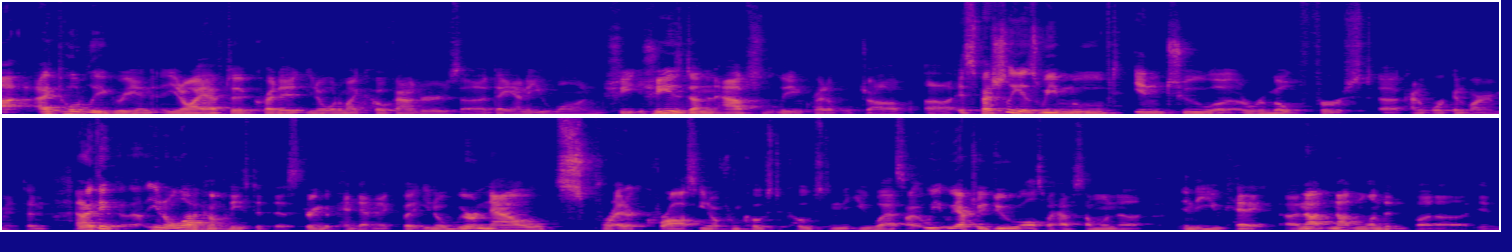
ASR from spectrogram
I, I, totally agree, and you know, I have to credit you know one of my co-founders, uh, Diana Yuan. She she has done an absolutely incredible job, uh, especially as we moved into a, remote first uh, kind of work environment. And and I think uh, you know a lot of companies did this during the pandemic, but you know we're now spread across you know from coast to coast in the U.S. I, we we actually do also have someone uh, in the U.K. Uh, not not in London, but in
